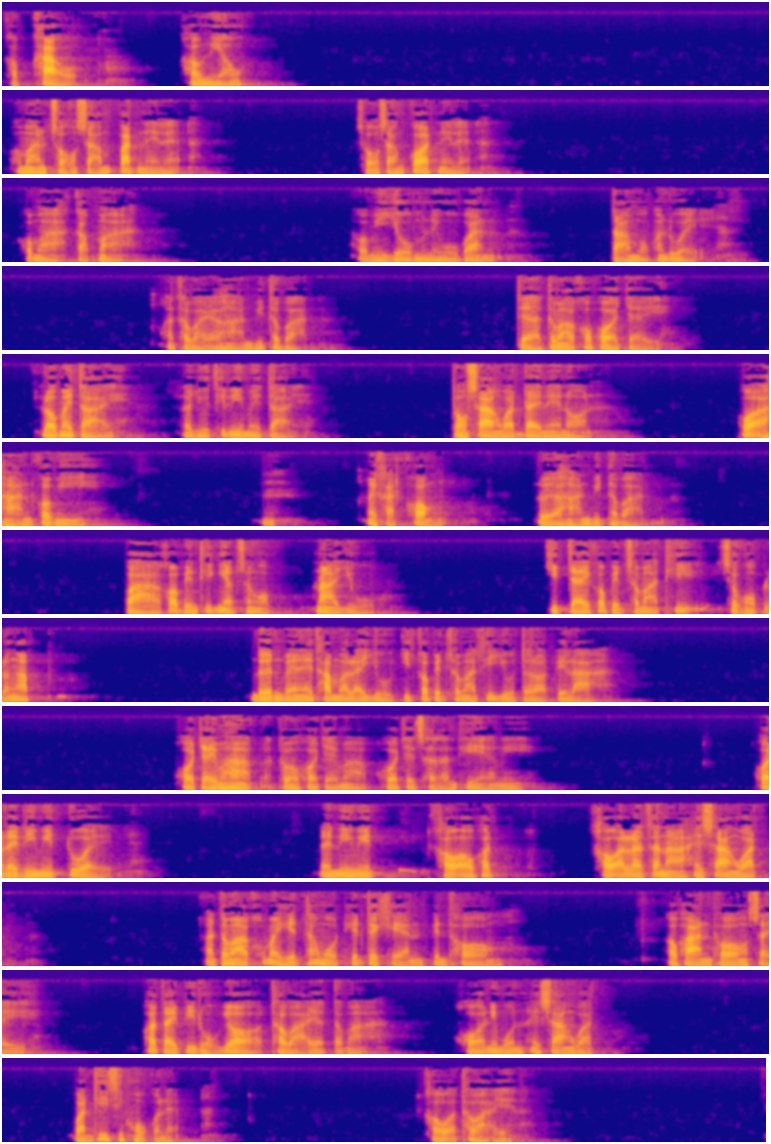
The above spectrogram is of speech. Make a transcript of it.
กับข้าวข้าวเหนียว ประมาณสองสามปั้นนี่แหละสองสามก้อนนี่แหละก็มากลับมาก็มีโยมในหมู่บ้าน ตามออกมาด้วย มาถวายอาหารบิณฑบาตแต่ตมาก็พอใจ เราไม่ตาย เราอยู่ที่นี่ไม่ตาย ต้องสร้างวัดได้แน่นอน เพราะอาหารก็มี ไม่ขาดข้องด้วยอาหารบิณฑบาตป่าก็เป็นที่เงียบสงบน่าอยู่ จิตใจก็เป็นสมาธิสงบระงับ เดินไปไหนทำอะไรอยู่ จิตก็เป็นสมาธิอยู่ตลอดเวลา พอใจมากธรรมพอใจมาก พอใจสถานที่แห่งนี้พอได้นิมิตด้วยในนิมิตเขาเอาพระเขาอาราธนาให้สร้างวัดอาตมาก็ไม่เห็นทั้งหมด เห็นแต่แขนเป็นทอง เอาพานทองใส่พระไตรปิฎกย่อถวายอาตมา ขอนิมนต์ให้สร้างวัด วันที่สิบหกกันแหละเขาถวาย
